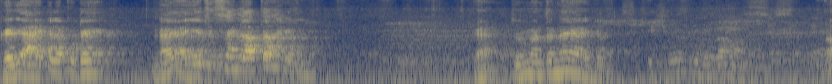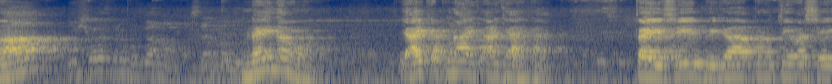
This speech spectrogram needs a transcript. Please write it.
कधी ऐकला कुठे? नाही याच्यात सांगितलं आता नाही का तुम्ही काय? तुम्ही म्हणता नाही ऐकलं. आ? नाही ना हो. हे ऐका पुन्हा ऐक- आणखी ऐका. तैसी बीजाकृती वसे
